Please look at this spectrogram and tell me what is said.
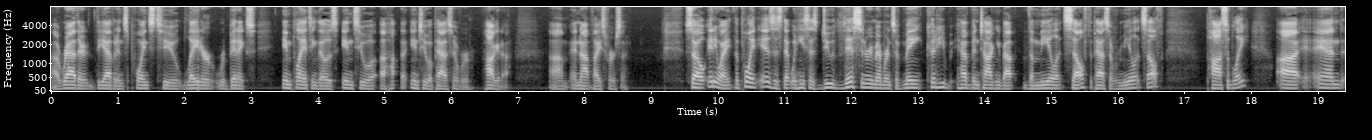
Uh, rather, the evidence points to later rabbinics implanting those into a, a into a Passover Haggadah, um, and not vice versa. So anyway, the point is is that when he says do this in remembrance of me, could he have been talking about the meal itself, the Passover meal itself? Possibly. Uh, and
